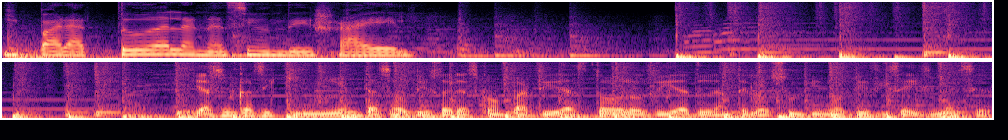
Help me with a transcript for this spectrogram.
y para toda la nación de Israel. Ya son casi 500 audiohistorias compartidas todos los días durante los últimos 16 meses.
